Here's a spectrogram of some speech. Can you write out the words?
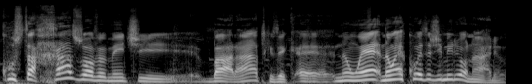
custa razoavelmente barato, quer dizer, é, não, é, não é coisa de milionário.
